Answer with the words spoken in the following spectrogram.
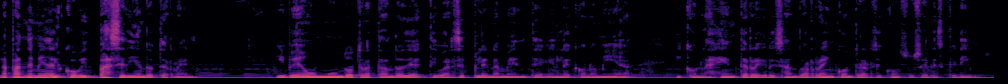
la pandemia del COVID va cediendo terreno y veo un mundo tratando de activarse plenamente en la economía y con la gente regresando a reencontrarse con sus seres queridos.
